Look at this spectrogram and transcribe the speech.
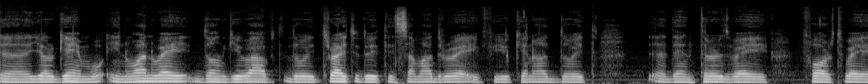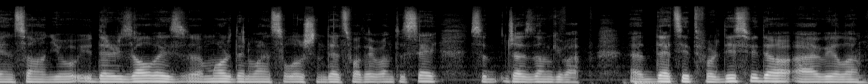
uh, your game in one way, don't give up. Do it. Try to do it in some other way. If you cannot do it, uh, then third way, fourth way, and so on. You, there is always uh, more than one solution. That's what I want to say. So just don't give up. that's it for this video. I will um,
